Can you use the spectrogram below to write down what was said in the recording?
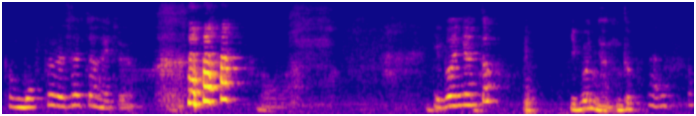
그럼 목표를 설정해줘요. 어, 이번 연도? 이번 연도? 알았어.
